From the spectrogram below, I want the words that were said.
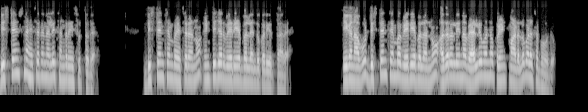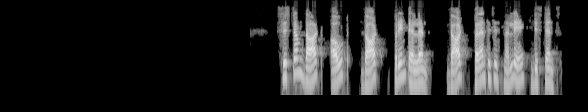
ಡಿಸ್ಟೆನ್ಸ್ನ ಹೆಸರಿನಲ್ಲಿ ಸಂಗ್ರಹಿಸುತ್ತದೆ. ಡಿಸ್ಟೆನ್ಸ್ ಎಂಬ ಹೆಸರನ್ನು ಇಂಟಿಜರ್ ವೇರಿಯೇಬಲ್ ಎಂದು ಕರೆಯುತ್ತಾರೆ. ಈಗ ನಾವು ಡಿಸ್ಟೆನ್ಸ್ ಎಂಬ ವೇರಿಯೇಬಲ್ ಅನ್ನು ಅದರಲ್ಲಿನ ವ್ಯಾಲ್ಯೂವನ್ನು ಪ್ರಿಂಟ್ ಮಾಡಲು ಬಳಸಬಹುದು. ಸಿಸ್ಟಮ್ ಡಾಟ್ ಔಟ್ ಡಾಟ್ ಪ್ರಿಂಟ್ಲ್ನ ಡಾಟ್ ಪೆರಂಥಿಸಿಸ್ನಲ್ಲಿ ಡಿಸ್ಟೆನ್ಸ್.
